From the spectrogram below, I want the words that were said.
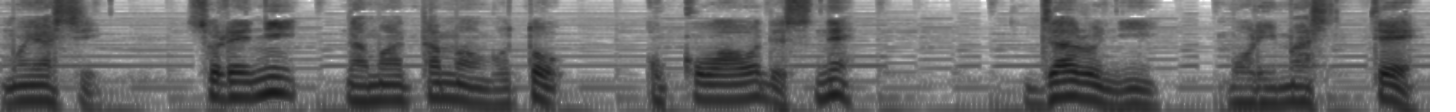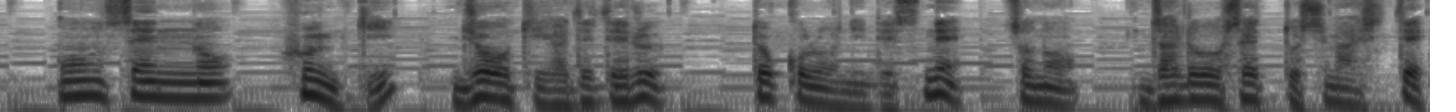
もやし、それに生卵とおこわをですね、ザルに盛りまして、温泉の噴気、蒸気が出てるところにですね、そのザルをセットしまして、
